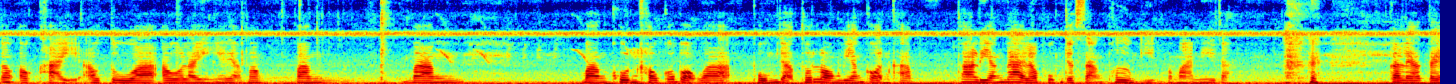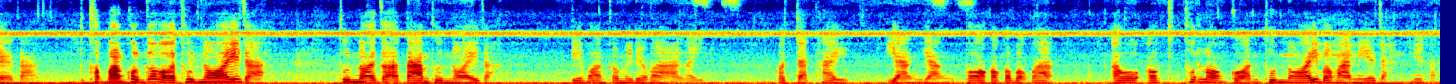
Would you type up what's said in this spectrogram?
ต้องเอาไข่ เอาตัวเอาอะไรอย่างเงี้ยเนี่ยบางบางบางบางคนเขาก็บอกว่าผมอยากทดลองเลี้ยงก่อนครับ ถ้าเลี้ยงได้แล้วผมจะสั่งเพิ่มอีกประมาณนี้จ้ะก็แล้วแต่จ้ะบางคนก็บอกว่าทุนน้อยจ้ะทุนน้อยก็เอาตามทุนน้อยจ้ะ เจ๊พรก็ไม่ได้ว่าอะไร ก็จัดให้อย่างอย่างพ่อเขาก็บอกว่า เอาเอาทดลองก่อนทุนน้อยประมาณนี้จ้ะนี่ค่ะ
